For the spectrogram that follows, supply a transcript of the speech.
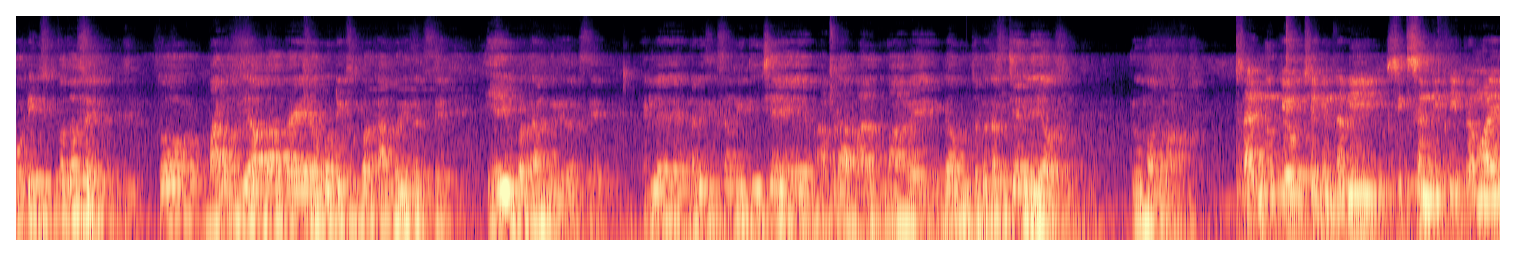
કોડિંગ શીખતો થશે, તો બારમા સુધી આવતા આવતા એ રોબોટિક્સ ઉપર કામ કરી શકશે એઆઈ ઉપર કામ કરી શકશે. એટલે નવી શિક્ષણ નીતિ છે એ આપણા ભારતમાં હવે એકદમ જબરદસ્ત ચેન્જ લઈ આવશે. એવું મારું માનવું છે. સાહેબનું કેવું છે કે નવી શિક્ષણ નીતિ પ્રમાણે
